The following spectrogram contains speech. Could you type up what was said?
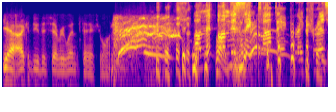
Yeah, I could do this every Wednesday if you want. on, the, on this same topic, right, Chris?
